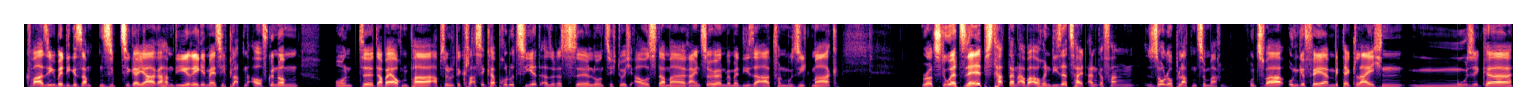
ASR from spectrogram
quasi über die gesamten 70er Jahre haben die regelmäßig Platten aufgenommen und äh, dabei auch ein paar absolute Klassiker produziert. Also das äh, lohnt sich durchaus, da mal reinzuhören, wenn man diese Art von Musik mag. Rod Stewart selbst hat dann aber auch in dieser Zeit angefangen, Soloplatten zu machen. Und zwar ungefähr mit der gleichen Musikergruppe,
